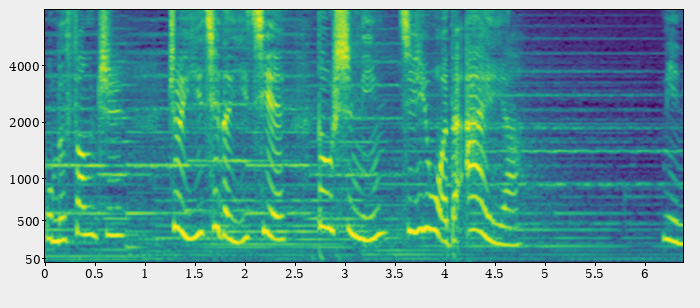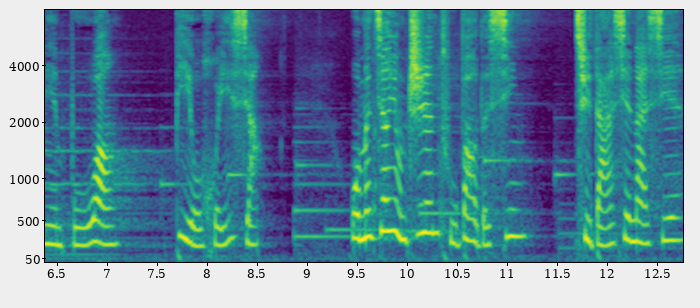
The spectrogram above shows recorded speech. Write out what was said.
我们方知这一切的一切都是您给予我的爱呀。念念不忘，必有回响。我们将用知恩图报的心。去答谢那些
